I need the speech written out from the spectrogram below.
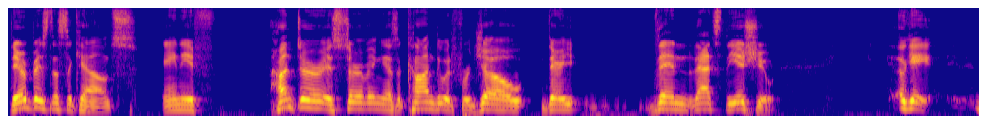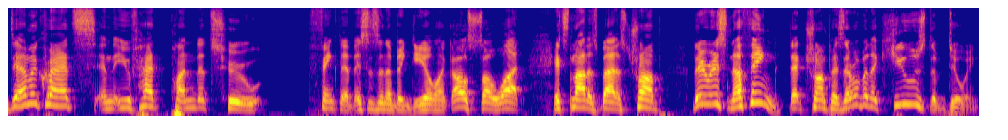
their business accounts, and if Hunter is serving as a conduit for Joe, there then that's the issue. Okay, Democrats and you've had pundits who think that this isn't a big deal, like, oh, so what? It's not as bad as Trump. There is nothing that Trump has ever been accused of doing.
